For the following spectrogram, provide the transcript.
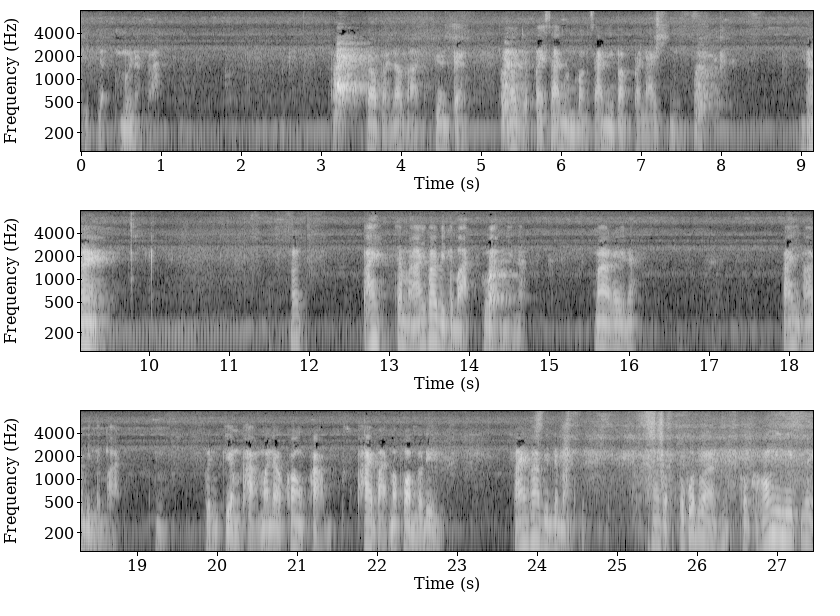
ทิศละมือนั่นวะ ก็ไปแล้วก็อาจจะเปลี่ยนแปลงเราจะไปสารนุนบางสารนี้บางไปหลายได้ไปจะมาพระบินตบาทวางนี่นะมาเลยนะไปพระบินตบาทเป็นเตรียมผ่ามาแล้วคล้องผ่าพ่ายบาทมาพร้อมเราดิไปพระบินตบาทเราก็ปรากฏว่าของนิมิตเลย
